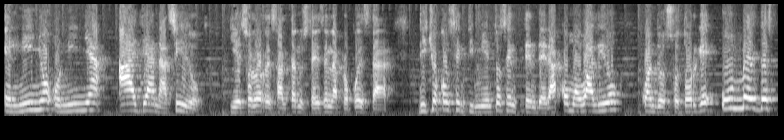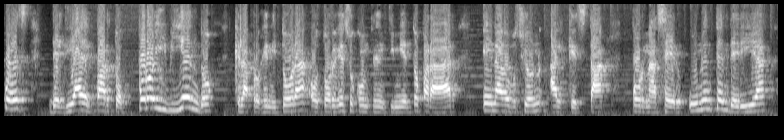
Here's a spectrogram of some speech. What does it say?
el niño o niña haya nacido? Y eso lo resaltan ustedes en la propuesta. Dicho consentimiento se entenderá como válido cuando se otorgue un mes después del día del parto, prohibiendo que la progenitora otorgue su consentimiento para dar en adopción al que está por nacer. Uno entendería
